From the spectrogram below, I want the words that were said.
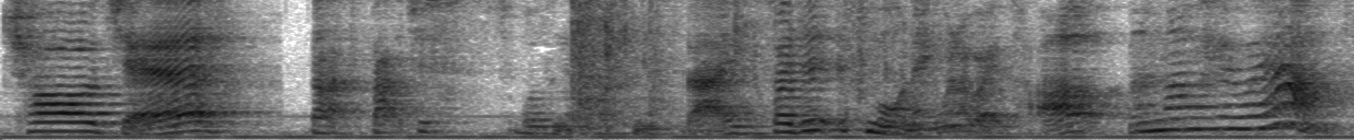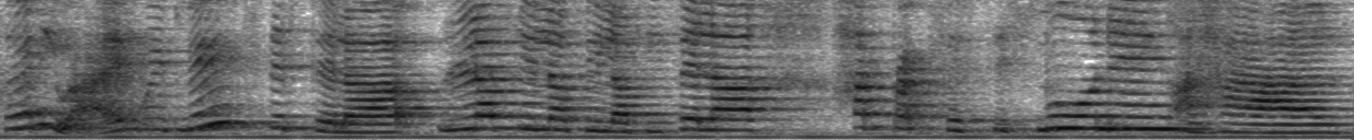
charge it, that, that just wasn't gonna happen yesterday. So I did it this morning when I woke up and now here I am. So anyway, we've moved to this villa, lovely, lovely, lovely villa. Had breakfast this morning. I had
